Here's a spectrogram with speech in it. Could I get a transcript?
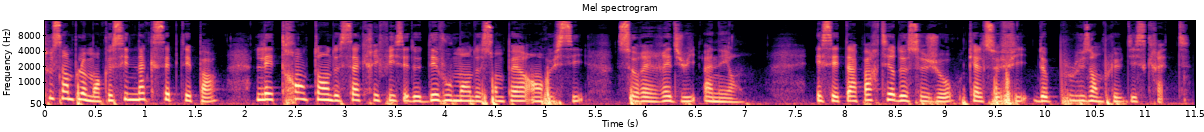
Tout simplement que s'il n'acceptait pas, les 30 ans de sacrifice et de dévouement de son père en Russie seraient réduits à néant et c'est à partir de ce jour qu'elle se fit de plus en plus discrète.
